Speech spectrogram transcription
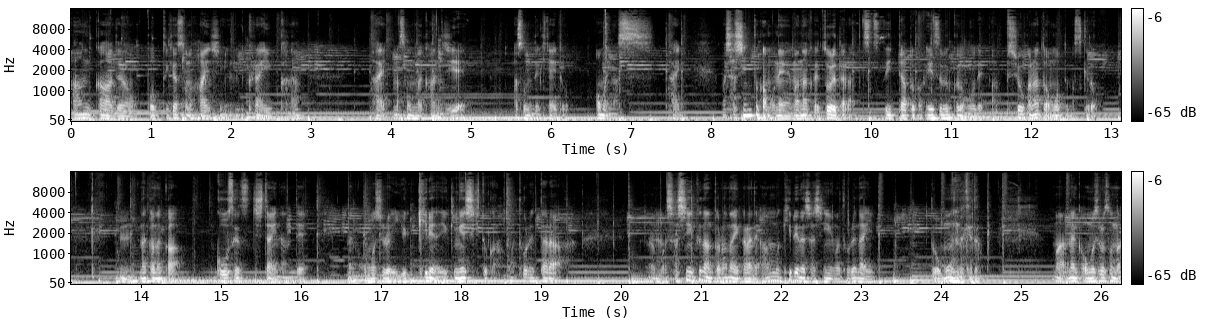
アンカーでのポッドキャストの配信くらいかな。はい、まあ、そんな感じで遊んでいきたいと思います。はい。まあ、写真とかもね、まあ、なんか撮れたら Twitter とか Facebook の方でアップしようかなとは思ってますけど、うん、なかなか豪雪地帯なんで、なんか面白い綺麗な雪景色とか、まあ、撮れたら、まあ、写真普段撮らないからねあんま綺麗な写真は撮れないと思うんだけど。まあなんか面白そうな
